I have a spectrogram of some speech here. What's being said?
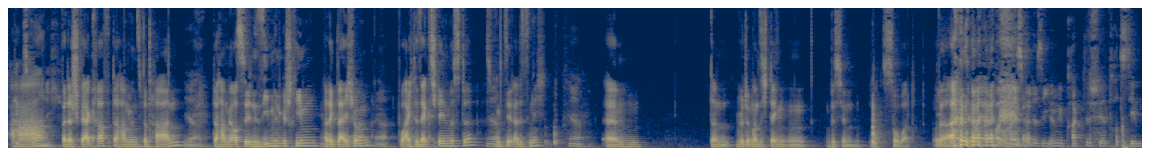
ah, bei der Schwerkraft, da haben wir uns vertan. Ja. Da haben wir aus Versehen eine 7 hingeschrieben bei der Gleichung, ja, ja. wo eigentlich eine 6 stehen müsste. Das Ja. funktioniert alles nicht. Ja. Ähm, dann würde man sich denken, ein bisschen, ja, so what, oder? Ja, ja, voll, weil es würde sich irgendwie praktisch ja trotzdem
